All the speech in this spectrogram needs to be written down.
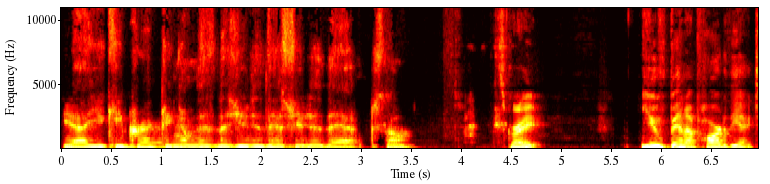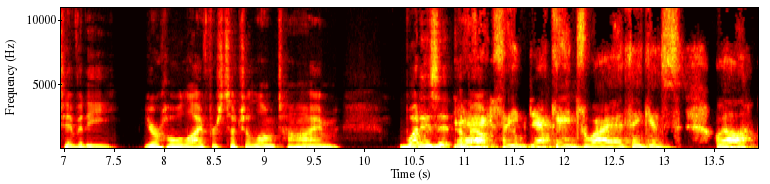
yeah, you keep correcting them. This, this, you did this, you did that. So it's great. You've been a part of the activity your whole life for such a long time what is it yeah, about? Actually, decades why I think it's, well,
